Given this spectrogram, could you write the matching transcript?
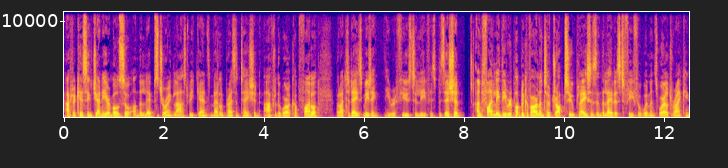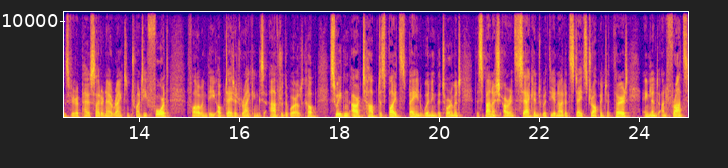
after kissing Jenni Hermoso on the lips during last weekend's medal presentation after the World Cup final, but at today's meeting he refused to leave his position. And finally, the Republic of Ireland have dropped two places in the latest FIFA Women's World Rankings. Vera Pauw's side are now ranked in 24th following the updated rankings after the World Cup. Sweden are top despite Spain winning the tournament. The Spanish are in second, with the United States dropping to third. England and France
